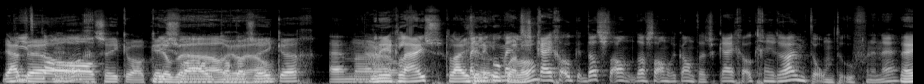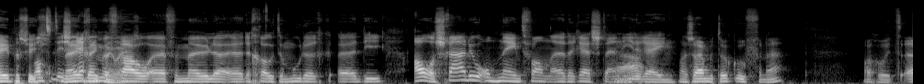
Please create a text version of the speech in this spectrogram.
Ja, Die het wel, kan, hoor. zeker wel. Kees Zwaal kan daar jawel. zeker. En, Meneer Glijs, vind ik ook wel mensen hoor. krijgen ook, dat is, de, an- dat is de andere kant, hè. ze krijgen ook geen ruimte om te oefenen. Hè? Nee, precies. Want het is nee, echt mevrouw eh, Vermeulen, eh, de grote moeder, eh, die alle schaduw ontneemt van eh, de rest en Ja. iedereen. Maar zij moet ook oefenen. Maar goed, eh,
